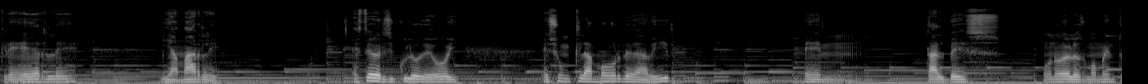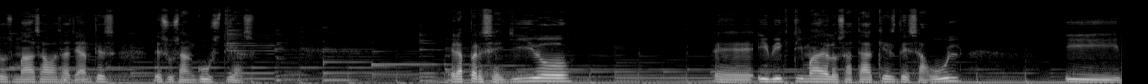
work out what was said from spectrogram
creerle y amarle. Este versículo de hoy es un clamor de David en tal vez uno de los momentos más avasallantes de sus angustias. Era perseguido eh, y víctima de los ataques de Saúl y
